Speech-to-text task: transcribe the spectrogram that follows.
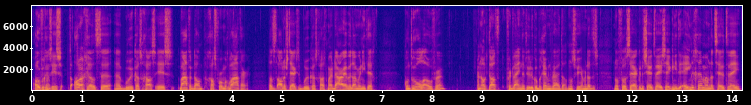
Overigens is het allergrootste eh, broeikasgas is waterdamp, gasvormig water. Dat is het allersterkste broeikasgas. Maar daar hebben we dan weer niet echt controle over. En ook dat verdwijnt natuurlijk op een gegeven moment weer uit de atmosfeer. Maar dat is nog veel sterker. De CO2 is zeker niet de enige, maar omdat CO2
